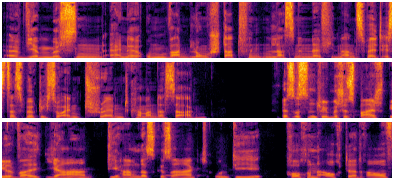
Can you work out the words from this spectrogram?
äh, wir müssen eine Umwandlung stattfinden lassen in der Finanzwelt. Ist das wirklich so ein Trend, kann man das sagen? Das ist ein typisches Beispiel, weil ja, die haben das gesagt und die pochen auch darauf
